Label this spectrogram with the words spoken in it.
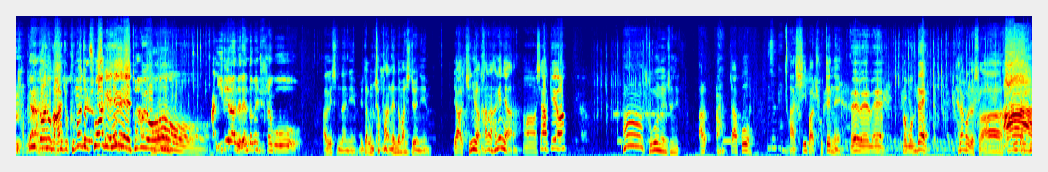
잡으. 그러니까 형 아좀 그만 좀 추하게 해 도구 형 아니, 2대1한데 랜덤 해주자고. 알겠습니다, 님. 일단 그럼 첫판 랜덤 하시죠, 님. 야 기뉴야 가능하겠냐? 어 시작할게요 아 도구는 전에 아 짜고 아 씨발 좆됐네. 왜 왜 왜 너 뭔데? 테란 걸렸어. 아, 아.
